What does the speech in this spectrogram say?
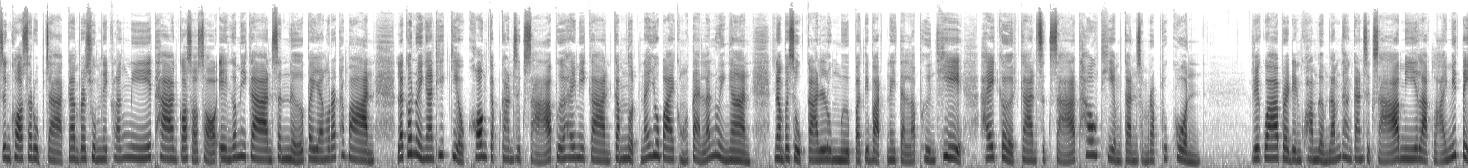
ซึ่งข้อสรุปจากการประชุมในครั้งนี้ ทางกสศเองก็มีการเสนอไปยังรัฐบาล และก็หน่วยงานที่เกี่ยวข้องกับการศึกษา เพื่อให้มีการกำหนดนโยบายของแต่ละหน่วยงานนำไปสู่การลงมือปฏิบัติในแต่ละพื้นที่ ให้เกิดการศึกษาเท่าเทียมกันสำหรับทุกคน เรียกว่าประเด็นความเหลื่อมล้ำทางการศึกษามีหลากหลายมิติ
